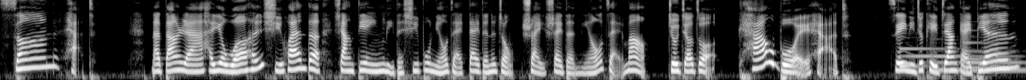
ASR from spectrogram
sun hat。那当然还有我很喜欢的，像电影里的西部牛仔戴的那种帅帅的牛仔帽。就叫做 cowboy hat，所以你就可以这样改编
